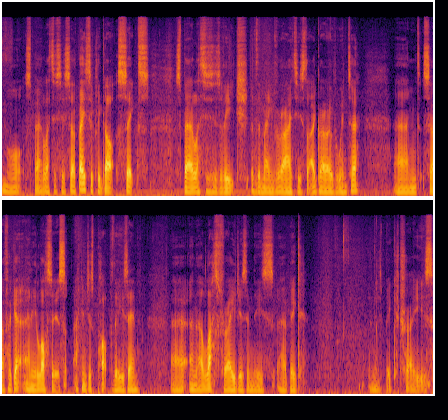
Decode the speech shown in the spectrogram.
more spare lettuces. So I've basically got six spare lettuces of each of the main varieties that I grow over winter. And so if I get any losses I can just pop these in uh, and they'll last for ages in these uh, big in these big trays.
